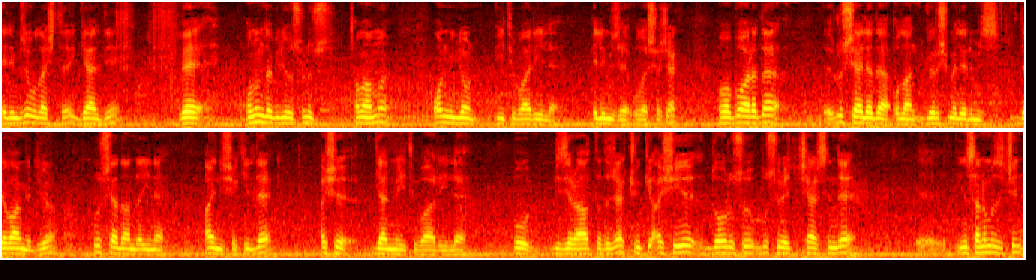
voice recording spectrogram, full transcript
elimize ulaştı, geldi ve onun da biliyorsunuz tamamı 10 milyon itibariyle elimize ulaşacak. Ama bu arada e, Rusya ile de olan görüşmelerimiz devam ediyor. Rusya'dan da yine aynı şekilde aşı gelme itibariyle bu bizi rahatlatacak. Çünkü aşıyı doğrusu bu süreç içerisinde e, insanımız için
